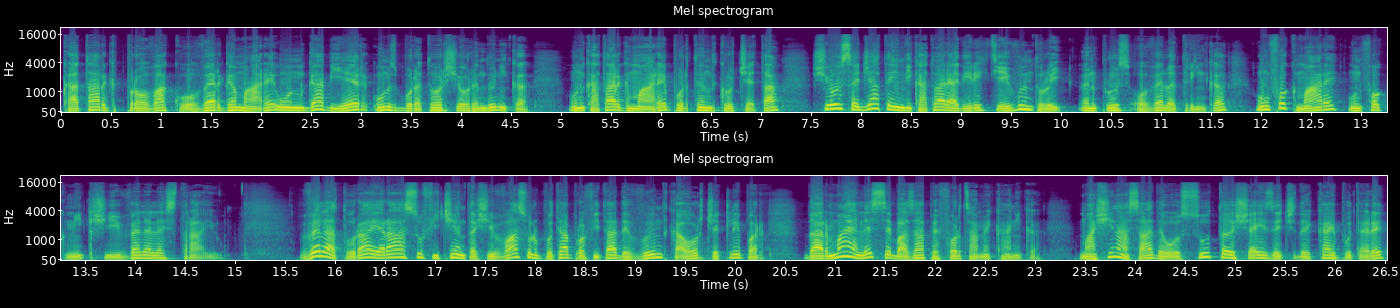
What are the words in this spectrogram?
catarg prova cu o vergă mare, un gabier, un zburător și o rândunică, un catarg mare purtând cruceta și o săgeată indicatoare a direcției vântului, în plus o velă trincă, un foc mare, un foc mic și velele straiu. Velatura era suficientă și vasul putea profita de vânt ca orice clipper, dar mai ales se baza pe forța mecanică. Mașina sa de 160 de cai putere,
